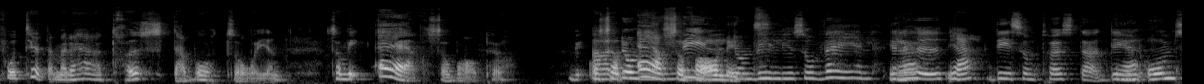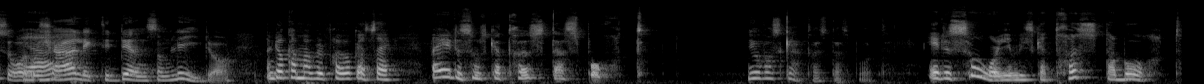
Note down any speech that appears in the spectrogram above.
fortsätta med det här att trösta bort sorgen, som vi är så bra på. Och som är så vill, farligt. De vill ju så väl, Ja, eller hur? ja. Det som tröstar, det är Ja. en omsorg och Ja. kärlek till den som lider. Men då kan man väl fråga sig, vad är det som ska tröstas bort? Jo, vad ska tröstas bort? Är det sorgen vi ska trösta bort?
